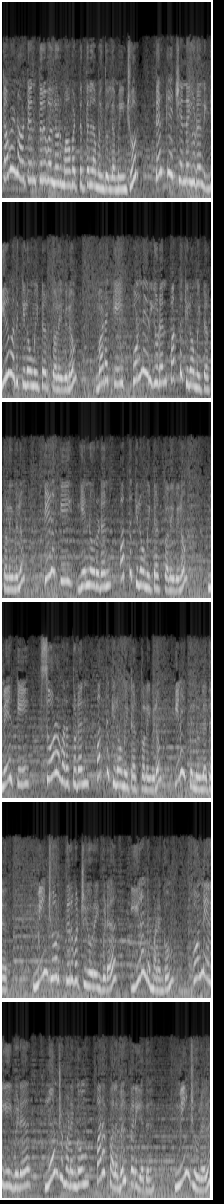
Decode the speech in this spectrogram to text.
தமிழ்நாட்டின் திருவள்ளூர் மாவட்டத்தில் அமைந்துள்ள மீஞ்சூர் தெற்கே சென்னையுடன் இருபது கிலோமீட்டர் தொலைவிலும் வடக்கே பொன்னேரியுடன் பத்து கிலோமீட்டர் தொலைவிலும் கிழக்கே எண்ணூருடன் பத்து கிலோமீட்டர் தொலைவிலும் மேற்கே சோழவரத்துடன் பத்து கிலோமீட்டர் தொலைவிலும் இணைப்பில் உள்ளது. மீஞ்சூர் திருவற்றியூரை விட இரண்டு மடங்கும் பொன்னேரியை விட மூன்று மடங்கும் பரப்பளவில் பெரியது. மீஞ்சூரில்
